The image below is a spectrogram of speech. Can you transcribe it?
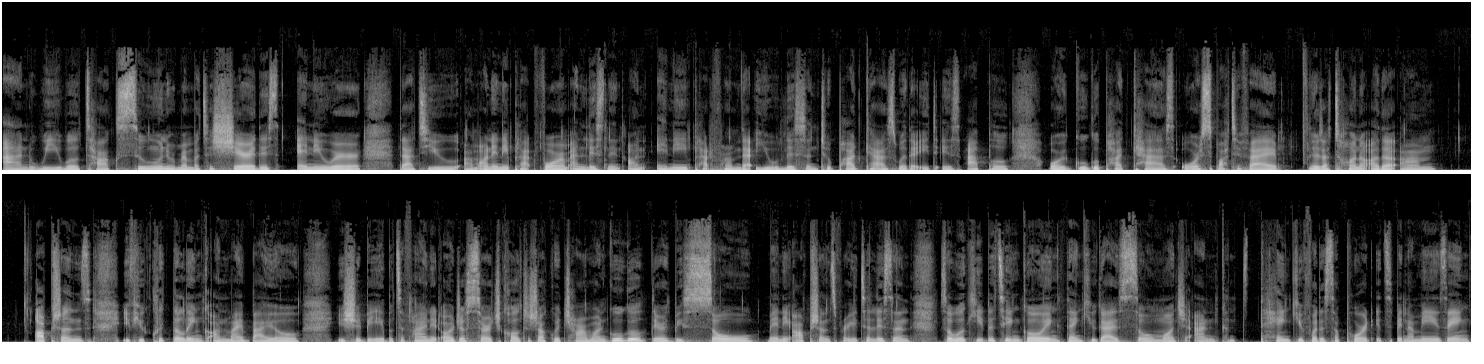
And we will talk soon. Remember to share this anywhere that you um, on any platform and listening on any platform that you listen to podcasts, whether it is Apple or Google Podcasts or Spotify. There's a ton of other um options. If you click the link on my bio, you should be able to find it or just search Culture Shock with Charm on Google. There'd be so many options for you to listen. So we'll keep the thing going. Thank you guys so much and con- thank you for the support. It's been amazing.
